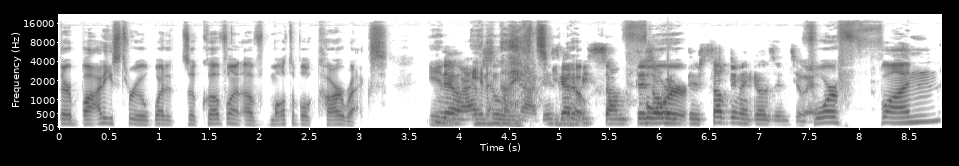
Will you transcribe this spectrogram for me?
their bodies through what it's equivalent of multiple car wrecks. In, no absolutely night, not there's got to be some there's for- always, there's something that goes into it for fun,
